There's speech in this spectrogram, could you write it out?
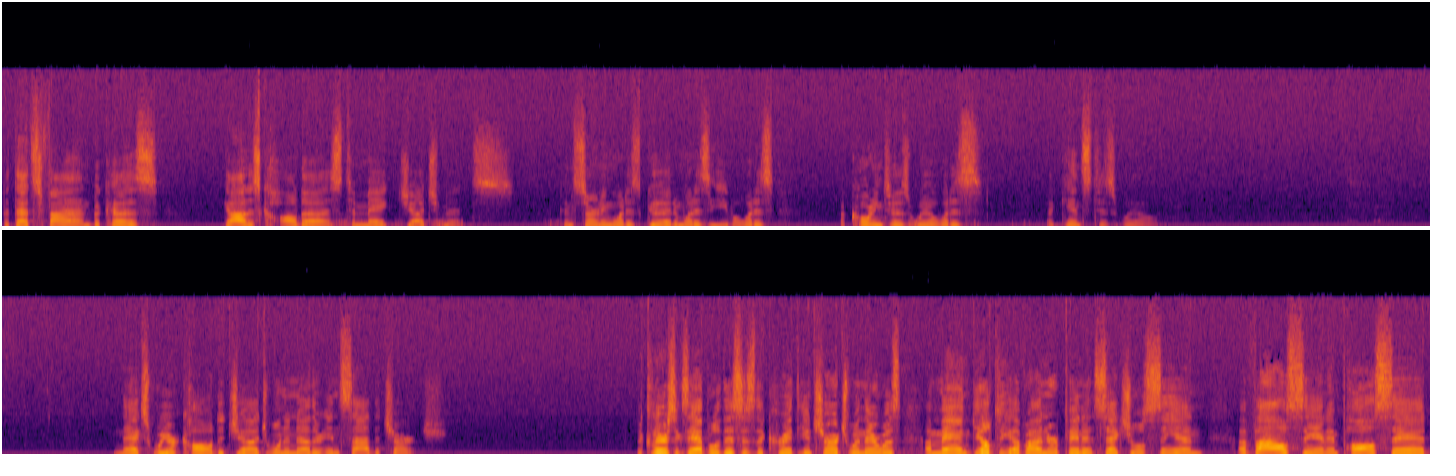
But that's fine because God has called us to make judgments concerning what is good and what is evil, what is according to his will, what is against his will. Next, we are called to judge one another inside the church. The clearest example of this is the Corinthian church when there was a man guilty of unrepentant sexual sin, a vile sin, and Paul said,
